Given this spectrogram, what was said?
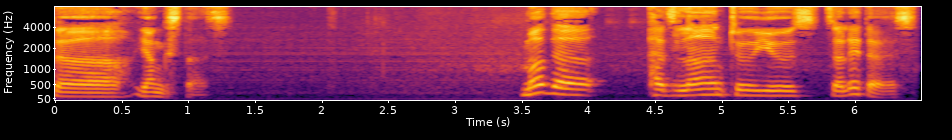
the youngsters. Mother has learned to use the letters.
